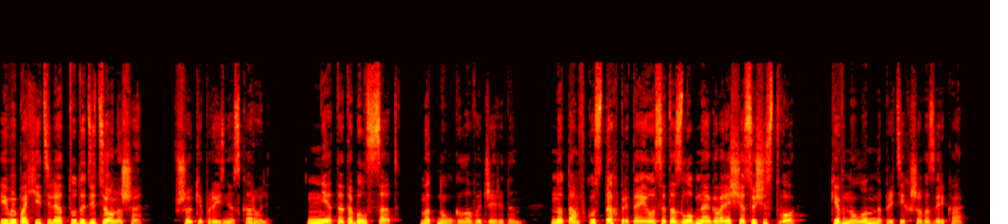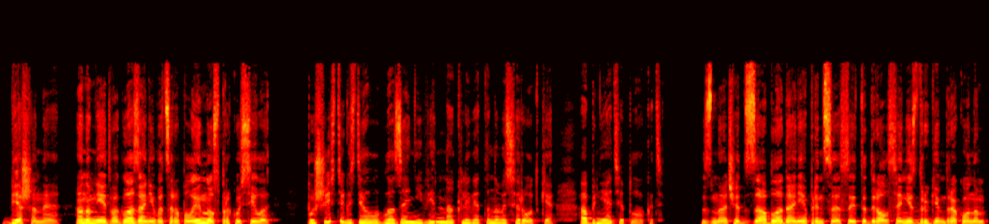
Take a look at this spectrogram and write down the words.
и вы похитили оттуда детеныша!» – в шоке произнес король. «Нет, это был сад», – мотнул головой Джеридан. «Но там в кустах притаилось это злобное говорящее существо», – кивнул он на притихшего зверька. «Бешеное! Оно мне едва глаза не выцарапало и нос прокусило. Пушистик сделал глаза невинно оклеветанного сиротки, обнять и плакать. «Значит, за обладание принцессой ты дрался не с другим драконом,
